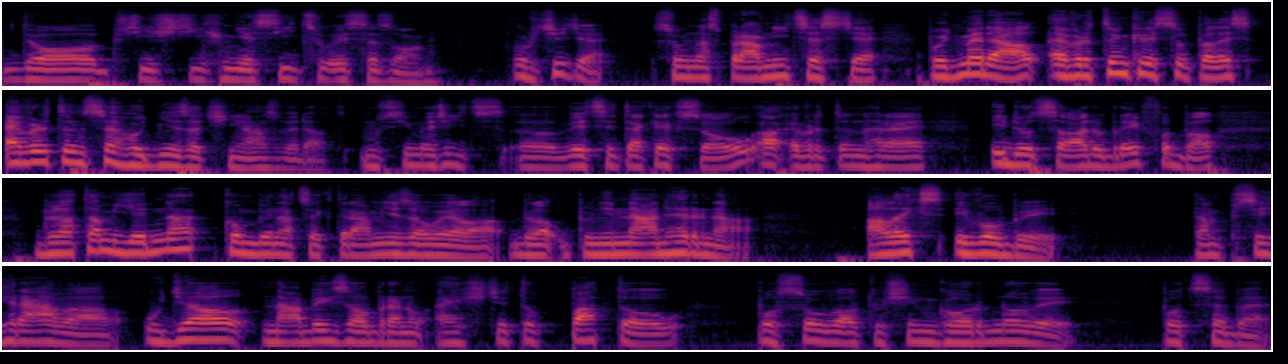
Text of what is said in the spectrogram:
do příštích měsíců i sezon. Určitě, jsou na správné cestě. Pojďme dál. Everton Crystal Palace. Everton se hodně začíná zvedat. Musíme říct uh, věci tak, jak jsou a Everton hraje i docela dobrý fotbal. Byla tam jedna kombinace, která mě zaujala, byla úplně nádherná. Alex Iwobi tam přihrával, udělal náběh za obranu a ještě to patou posouval, tuším, Gordonovi pod sebe.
